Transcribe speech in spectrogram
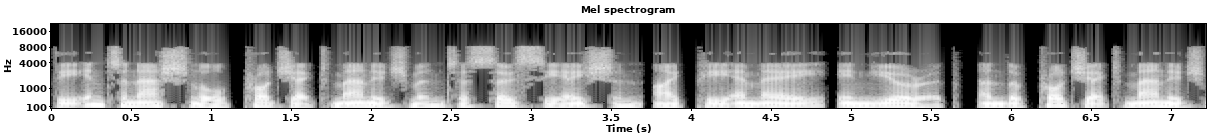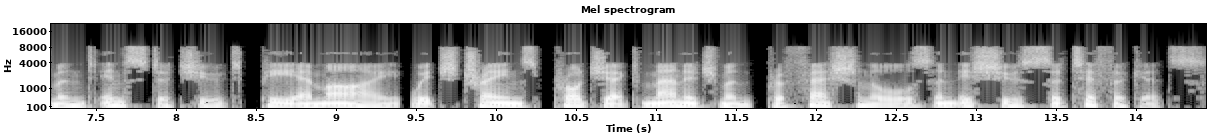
the International Project Management Association in Europe, and the Project Management Institute which trains project management professionals and issues certificates.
